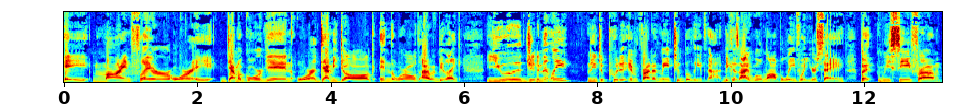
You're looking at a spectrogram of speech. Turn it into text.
a mind flayer or a demogorgon or a demodog in the world, I would be like, you legitimately need to put it in front of me to believe that because I will not believe what you're saying. But we see from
